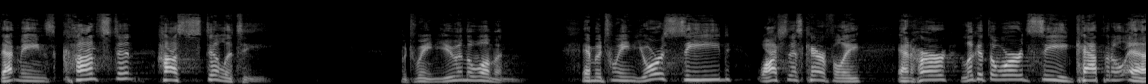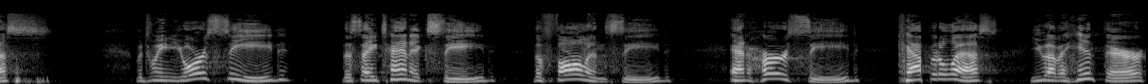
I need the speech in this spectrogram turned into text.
That means constant hostility between you and the woman, and between your seed, watch this carefully, and her, look at the word seed, capital S, between your seed, the satanic seed, the fallen seed, and her seed, capital S, you have a hint there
